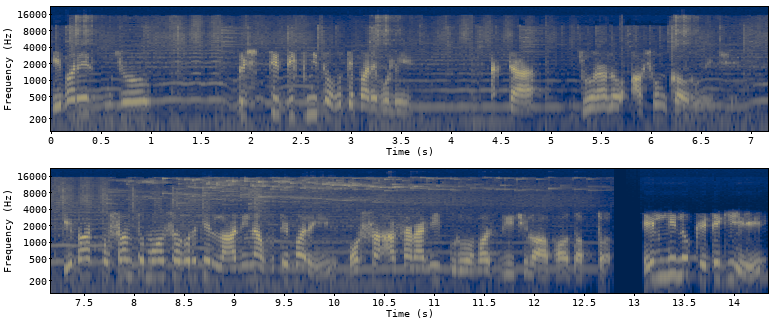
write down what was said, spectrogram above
এবারের পুজো বৃষ্টি বিঘ্নিত হতে পারে বলে একটা জোরালো আশঙ্কাও রয়েছে। এবার প্রশান্ত মহাসাগরে যে লানিনা হতে পারে, বর্ষা আসার আগেই পূর্বাভাস দিয়েছিল আবহাওয়া দপ্তর। এলনিনো কেটে গিয়ে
